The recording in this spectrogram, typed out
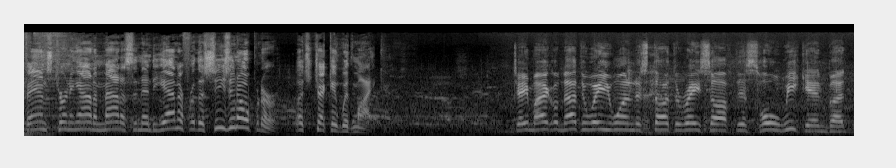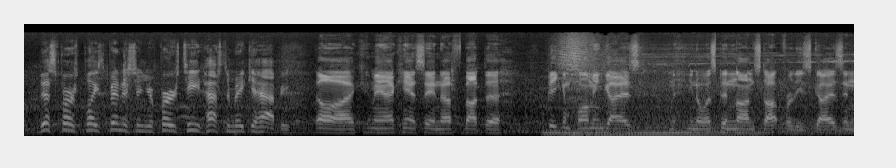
Fans turning out in Madison, Indiana for the season opener. Let's check in with Mike. Jay Michael, not the way you wanted to start the race off this whole weekend, but this first place finish in your first heat has to make you happy. Oh, I, man, I can't say enough about the Beacon Plumbing guys. You know, it's been nonstop for these guys, and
